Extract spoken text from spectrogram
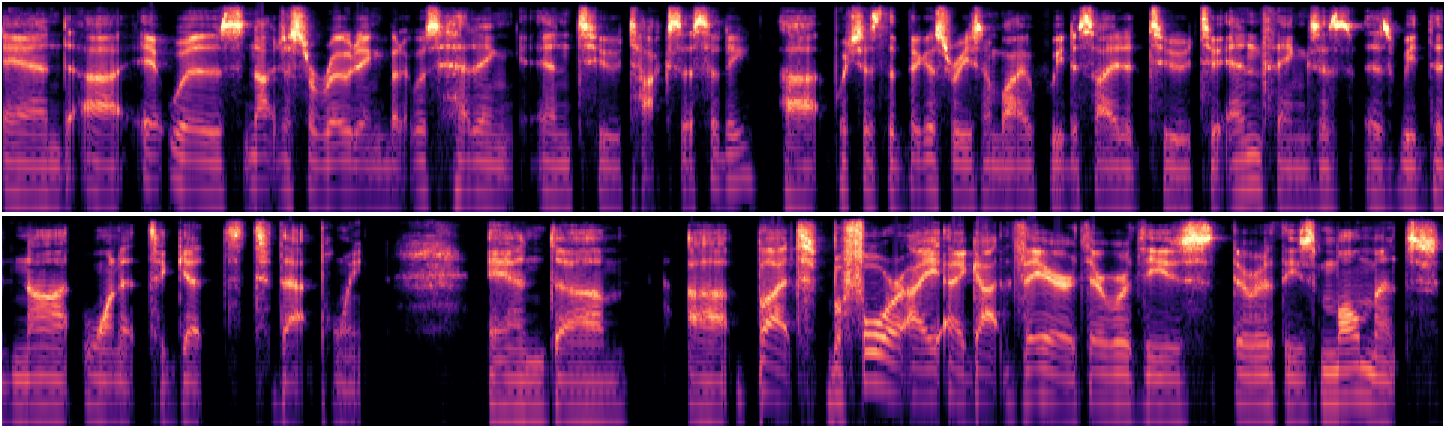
and uh, it was not just eroding, but it was heading into toxicity, uh, which is the biggest reason why we decided to to end things. Is is we did not want it to get to that point. and. Um, uh, but before I, I got there, there were these there were these moments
